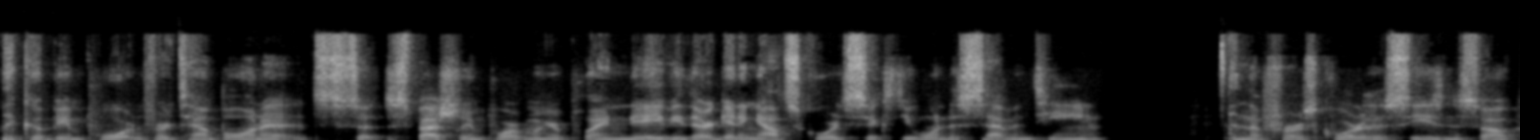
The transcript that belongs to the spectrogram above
that could be important for Temple, and it's especially important when you're playing Navy. They're getting outscored 61 to 17 in the first quarter of the season. So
